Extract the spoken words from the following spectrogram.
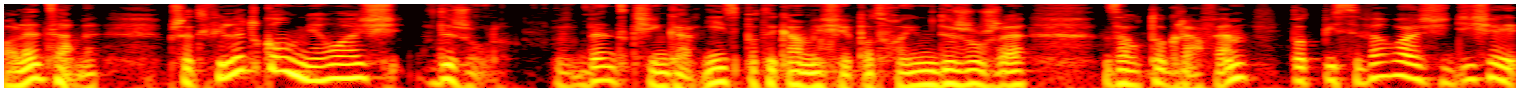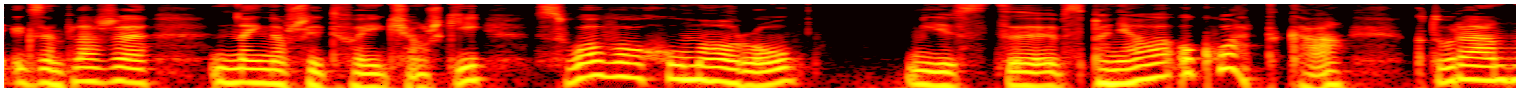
polecamy. Przed chwileczką miałaś dyżur w Bent Księgarni. Spotykamy się po Twoim dyżurze z autografem. Podpisywałaś dzisiaj egzemplarze najnowszej Twojej książki. Słowo humoru jest y, wspaniała okładka, która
